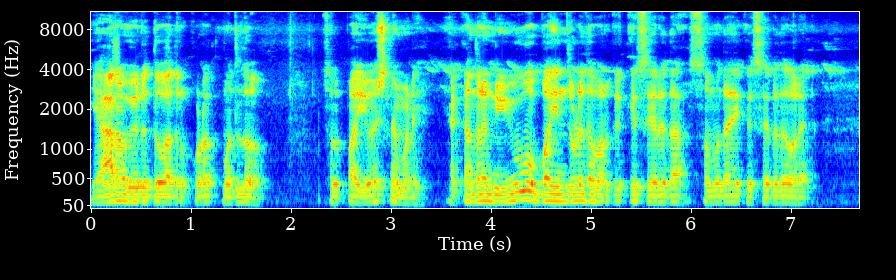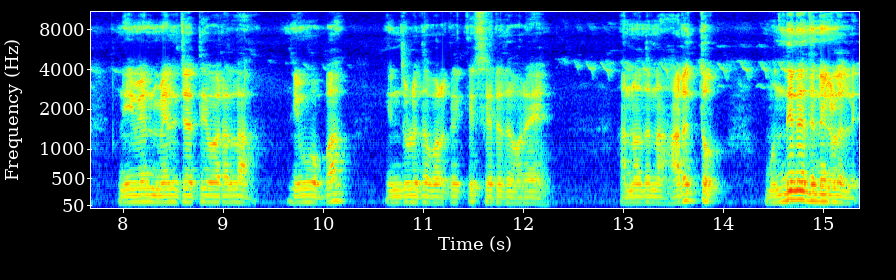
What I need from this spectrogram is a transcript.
ಯಾರ ವಿರುದ್ಧವಾದರೂ ಕೊಡೋಕ್ಕೆ ಮೊದಲು ಸ್ವಲ್ಪ ಯೋಚನೆ ಮಾಡಿ. ಯಾಕಂದರೆ ನೀವು ಒಬ್ಬ ಹಿಂದುಳಿದ ವರ್ಗಕ್ಕೆ ಸೇರಿದ, ಸಮುದಾಯಕ್ಕೆ ಸೇರಿದವರೇ. ನೀವೇನು ಮೇಲ್ಜಾತಿಯವರಲ್ಲ, ನೀವು ಒಬ್ಬ ಹಿಂದುಳಿದ ವರ್ಗಕ್ಕೆ ಸೇರಿದವರೇ ಅನ್ನೋದನ್ನು ಅರಿತು ಮುಂದಿನ ದಿನಗಳಲ್ಲಿ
